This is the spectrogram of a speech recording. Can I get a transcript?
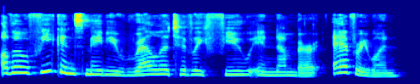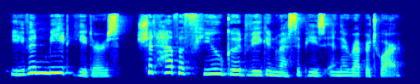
Although vegans may be relatively few in number, everyone, even meat eaters, should have a few good vegan recipes in their repertoire.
